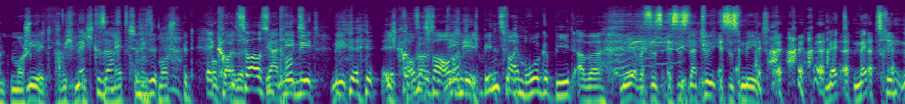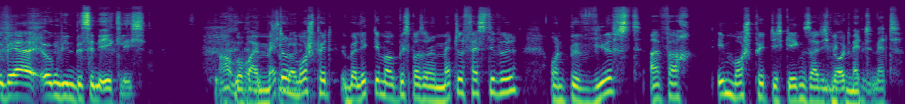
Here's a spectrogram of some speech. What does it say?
und Moshpit. Habe ich Matt gesagt? Matt und Moshpit. er kommt also, zwar aus dem ja, nee, Met, Met. Ich komme zwar aus, nee, nee. ich bin zwar im Ruhrgebiet, aber Nee, aber es ist, es ist natürlich, es ist Met. Matt, Matt trinken wäre irgendwie ein bisschen eklig. Ah, Wobei Metal und Moshpit, überleg dir mal, du bist bei so einem Metal-Festival und bewirfst einfach im Moshpit dich gegenseitig mit Met. Met.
